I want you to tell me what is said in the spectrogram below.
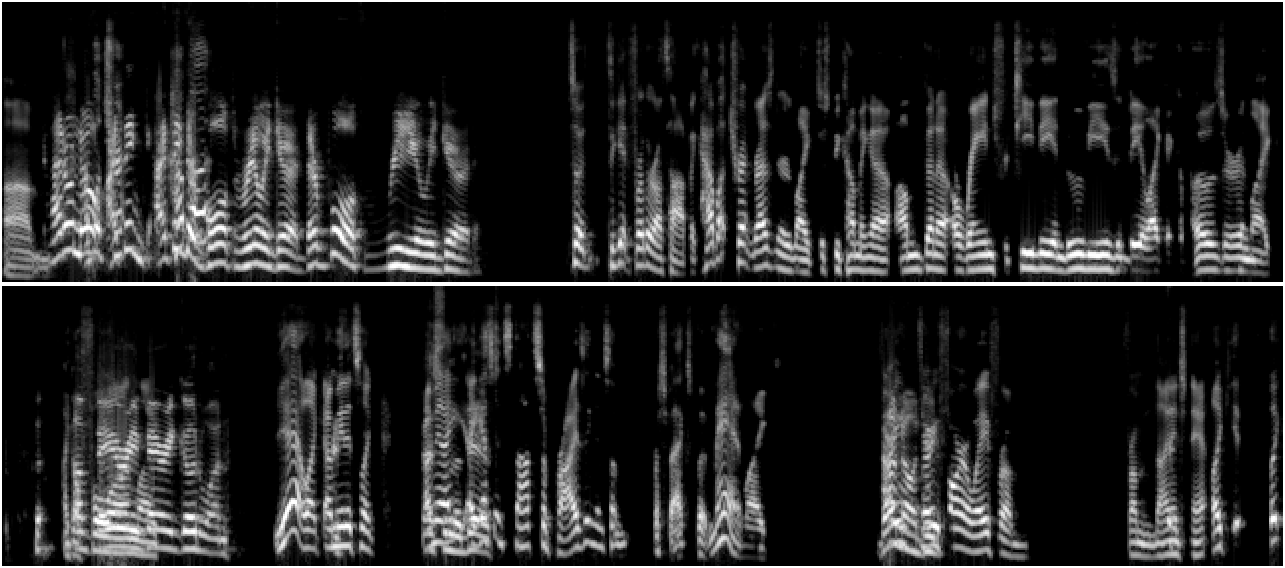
Um, I don't know. about I think I how think they're about- both really good. They're both really good. so to get further off topic, how about Trent Reznor like just becoming a I'm gonna arrange for TV and movies and be like a composer and like like a, a full very, on like, very good one. yeah like I mean it's like I mean I, I guess it's not surprising in some respects, but man like very know, very dude. far away from from Nine Inch Nails. Like it, like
